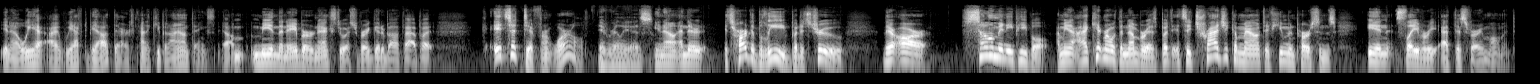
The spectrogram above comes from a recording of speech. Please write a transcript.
You know, we ha- I, we have to be out there to kind of keep an eye on things. Um, me and the neighbor next to us are very good about that, but it's a different world. It really is. You know, and there it's hard to believe, but it's true. There are so many people. I mean, I can't remember what the number is, but it's a tragic amount of human persons in slavery at this very moment.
